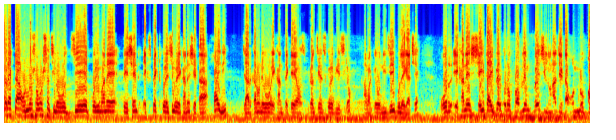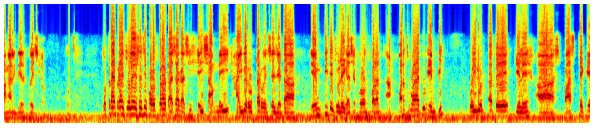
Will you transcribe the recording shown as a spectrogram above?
ওর একটা অন্য সমস্যা ছিল। ও যে পরিমাণে পেশেন্ট এক্সপেক্ট করেছিল এখানে, সেটা হয়নি। যার কারণে ও এখান থেকে হসপিটাল চেঞ্জ করে দিয়েছিল। আমাকে ও নিজেই বলে গেছে। ওর এখানে সেই টাইপের কোনো প্রবলেম হয়েছিল না, যেটা অন্য বাঙালিদের হয়েছিল। তো তো প্রায় প্রায় চলে এসেছি পরতপাড়ার কাছাকাছি। এই সামনেই হাইওয়ে রোডটা রয়েছে, যেটা এমপিতে চলে গেছে, ভরতপাড়া টু এমপি ওই রোডটাতে গেলে পাঁচ থেকে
